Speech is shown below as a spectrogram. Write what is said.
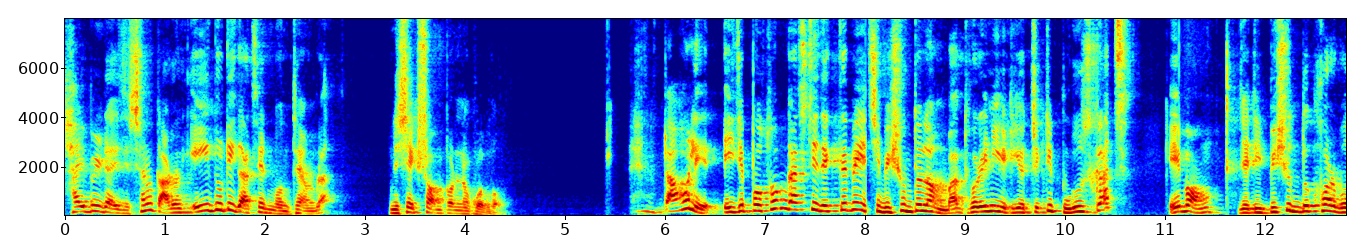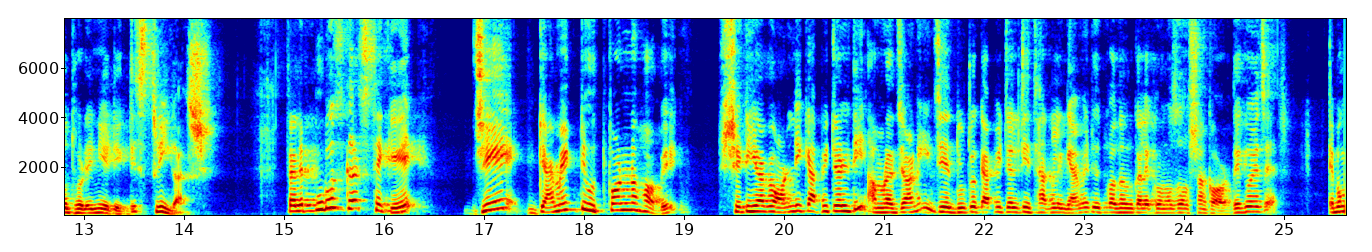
হাইব্রিডাইজেশন কারণ এই দুটি গাছের মধ্যে আমরা নিষেক সম্পন্ন করব। তাহলে এই যে প্রথম গাছটি দেখতে পেয়েছি, বিশুদ্ধ লম্বা, ধরে নিয়ে এটি হচ্ছে একটি পুরুষ গাছ এবং যেটি বিশুদ্ধ খর্ব ধরে নিয়ে এটি একটি স্ত্রী গাছ। তাহলে পুরুষ গাছ থেকে যে গ্যামেটটি উৎপন্ন হবে, সেটি হবে অনলি ক্যাপিটালটি আমরা জানি যে দুটো ক্যাপিটালটি থাকলে গ্যামেট উৎপাদনকালে ক্রোমোসোম সংখ্যা অর্ধেক হয়ে যায় এবং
